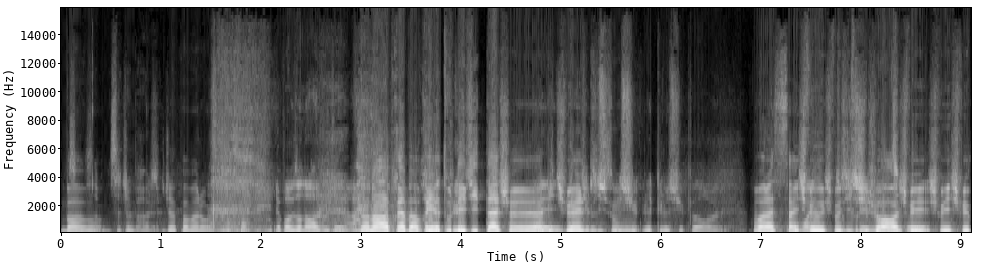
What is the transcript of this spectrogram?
Bah, C'est- déjà pas mal. C'est déjà pas mal, ouais. Il n'y a pas besoin d'en rajouter. non, non, après, bah, après, il y a toutes les petites tâches euh, Ouais, habituelles le qui sont. Et puis le support. Voilà, c'est ça. Je fais, je fais aussi le jours, support. Je fais, je fais, je fais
